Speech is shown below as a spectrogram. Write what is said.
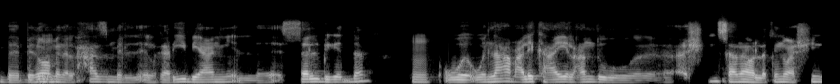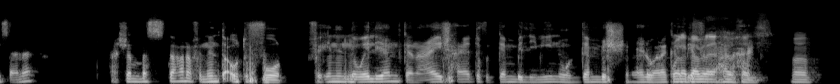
بنوع مم. من الحزم ال- الغريب يعني ال- السلبي جدا ونلعب عليك عيل عنده 20 سنة ولا 22 سنة عشان بس تعرف إن أنت out of form في حين إن مم. ويليام كان عايش حياته في الجنب اليمين والجنب الشمال ولا كان ولا بيعمل اي حاجة خالص. آه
